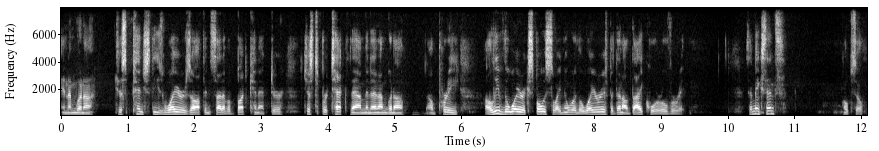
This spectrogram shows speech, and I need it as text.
and I'm going to just pinch these wires off inside of a butt connector just to protect them. And then I'm gonna, I'll pretty, I'll leave the wire exposed so I know where the wire is, but then I'll Dicor over it. Does that make sense? Hope so.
